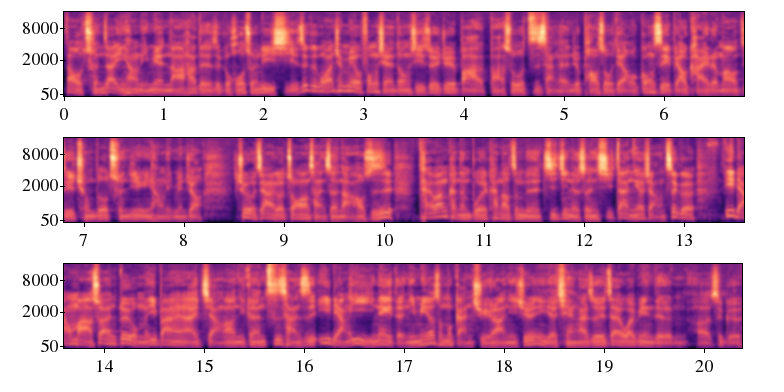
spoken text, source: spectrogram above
那我存在银行里面拿它的这个活存利息，这个完全没有风险的东西，所以就会把把所有资产可能就抛售掉，我公司也不要要开了嘛，我直接全部都存进银行里面就好，就有这样一个状况产生啊。哦，只是台湾可能不会看到这么激进的升息，但你要讲这个一两码，虽然对我们一般人来讲啊，你可能资产是一两亿以内的，你没有什么感觉啦，你觉得你的钱还是会在外面的呃这个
